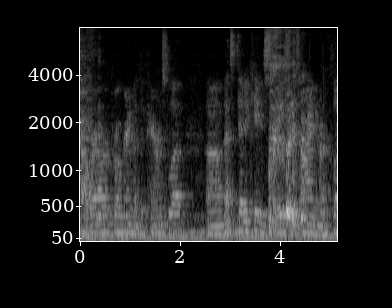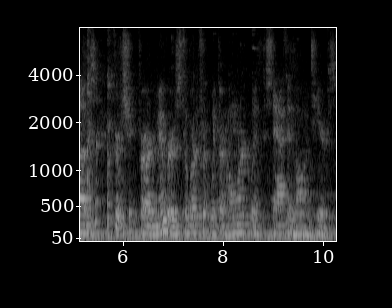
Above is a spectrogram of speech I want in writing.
Power Hour program that the parents love, um, that's dedicated space and time in our clubs for, for our members to work for, with their homework with staff and volunteers.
